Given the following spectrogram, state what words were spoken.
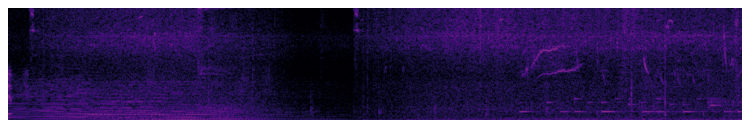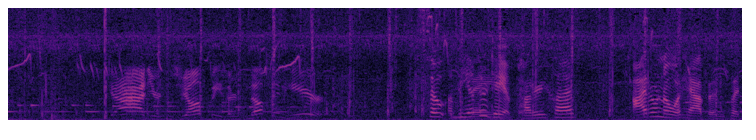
Yep. God, you're jumpy. There's nothing here. So the other day at pottery class, I don't know what happened, but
